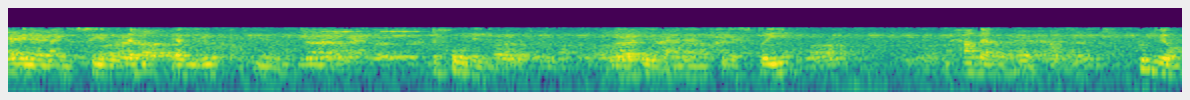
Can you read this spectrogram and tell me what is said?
قبل ما يصيروا دولة دخول اليهود على فلسطين محاضرة محاضرة كل يوم.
